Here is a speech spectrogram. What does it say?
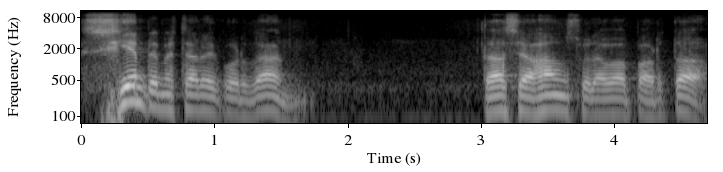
Siempre me está recordando. Tasya Hansu la va apartar.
